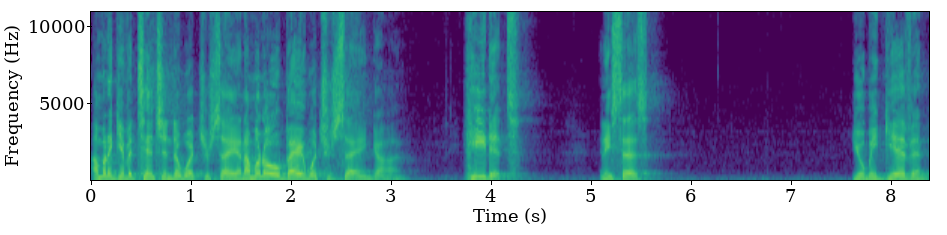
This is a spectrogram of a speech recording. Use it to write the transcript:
I'm going to give attention to what you're saying. I'm going to obey what you're saying, God. Heed it. And he says, You'll be given.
